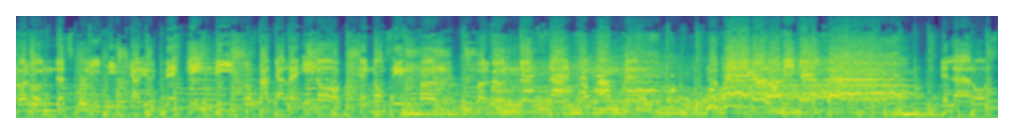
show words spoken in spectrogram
Förbundets politiska utveckling. Vi så starkare idag än någonsin förr. Förbundet stärks av kampen Mot högeravvikelse Det lär oss,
